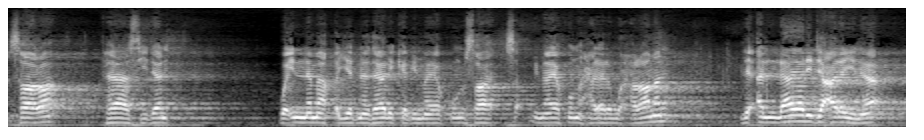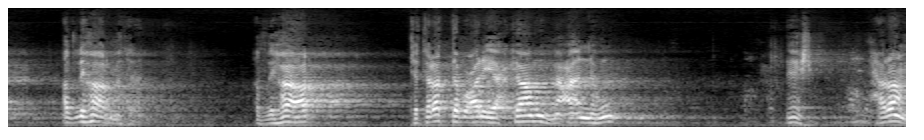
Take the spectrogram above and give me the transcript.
صار فاسدا وإنما قيدنا ذلك بما يكون. بما يكون حلالا وحراما لئلا يرد علينا الظهار مثلا الظهار تترتب عليه أحكامه مع أنه إيش؟ حرام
